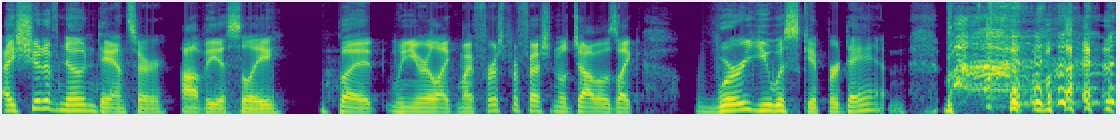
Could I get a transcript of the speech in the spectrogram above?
I should have known dancer, obviously. But when you were like, my first professional job, I was like, were you a skipper, Dan? but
